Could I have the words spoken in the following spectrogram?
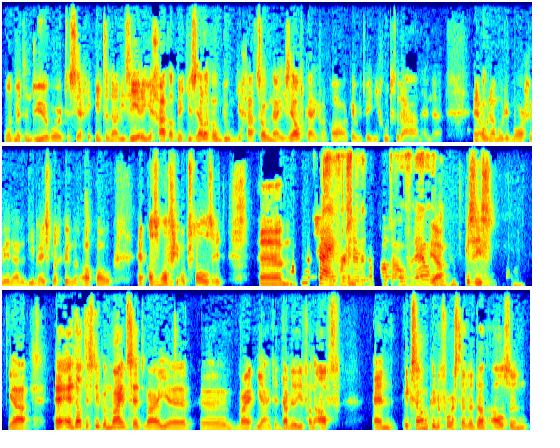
om het met een duur woord te zeggen, internaliseren. Je gaat dat met jezelf ook doen. Je gaat zo naar jezelf kijken van, oh, ik heb het weer niet goed gedaan. En, uh, en oh, nou moet ik morgen weer naar de diabetesverpleegkundige. Oh, oh. Alsof je op school zit. Um, cijfers en, hebben we het ook over, hè? Over ja, precies. Ja, en dat is natuurlijk een mindset waar je, uh, waar, ja, daar wil je van af. En ik zou me kunnen voorstellen dat als een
